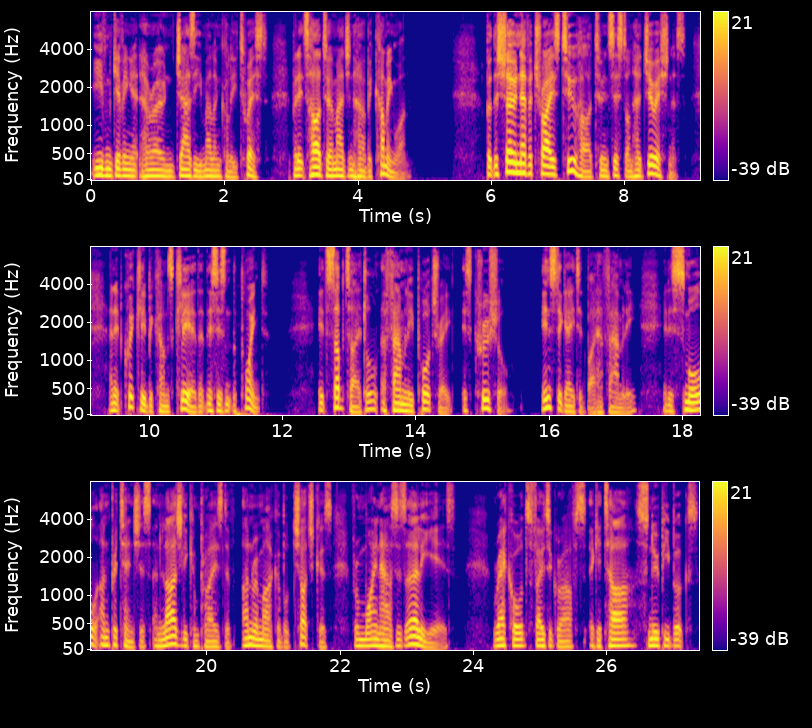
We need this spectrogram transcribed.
even giving it her own jazzy, melancholy twist, but it's hard to imagine her becoming one. But the show never tries too hard to insist on her Jewishness, and it quickly becomes clear that this isn't the point. Its subtitle, A Family Portrait, is crucial. Instigated by her family, it is small, unpretentious, and largely comprised of unremarkable tchotchkes from Winehouse's early years records, photographs, a guitar, Snoopy books,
